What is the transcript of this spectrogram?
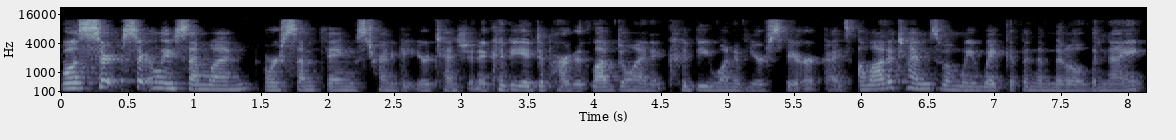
Well, cer- certainly someone or some things trying to get your attention. It could be a departed loved one. It could be one of your spirit guides. A lot of times when we wake up in the middle of the night,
